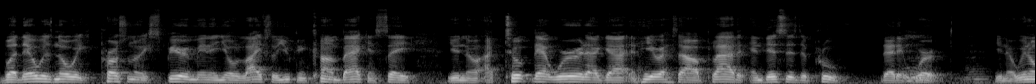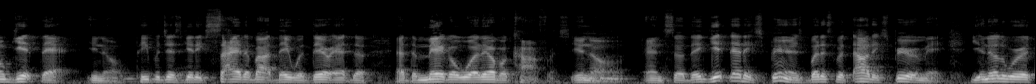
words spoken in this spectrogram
But there was no personal experiment in your life, so you can come back and say, you know, I took that word I got, and here is how I applied it, and this is the proof that it mm-hmm. worked. You know, we don't get that. You know, people just get excited about they were there at the at the mega whatever conference, you know. Mm-hmm. And so they get that experience, but it's without experiment. You, In other words,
